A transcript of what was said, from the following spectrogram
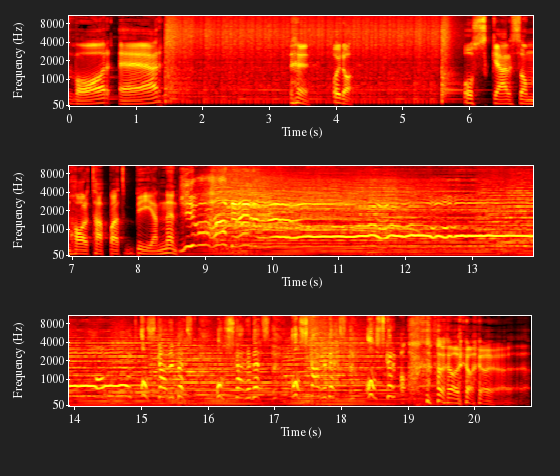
svar är... Oj då. Oskar som har tappat benen. Jag hade rätt! Oskar är bäst! Oskar är bäst! Oskar är bäst! Oskar... Ja, ja, ja, ja, ja.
